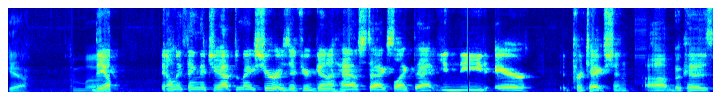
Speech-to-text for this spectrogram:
yeah uh, the, the only thing that you have to make sure is if you're going to have stacks like that you need air protection uh, because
